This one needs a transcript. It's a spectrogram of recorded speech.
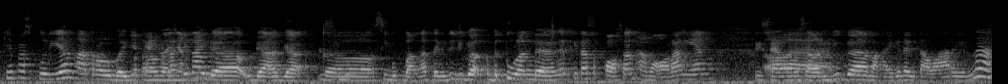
Kayak pas kuliah nggak terlalu banyak Nggak terlalu ya karena banyak kita deh. udah udah agak ke sibuk. banget dan itu juga kebetulan banget kita sekosan sama orang yang reseller. reseller, reseller juga makanya kita ditawarin. Nah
